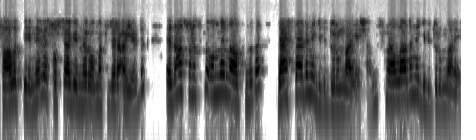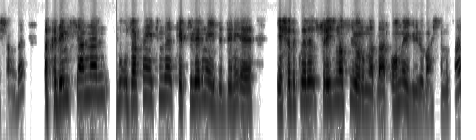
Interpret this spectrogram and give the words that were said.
sağlık bilimleri ve sosyal bilimler olmak üzere ayırdık. E daha sonrasında onların altında da derslerde ne gibi durumlar yaşandı, sınavlarda ne gibi durumlar yaşandı, akademisyenler bu uzaktan eğitimde tepkileri neydi, e, yaşadıkları süreci nasıl yorumladılar, onunla ilgili bir başlığımız var.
